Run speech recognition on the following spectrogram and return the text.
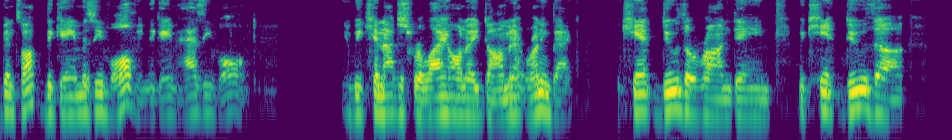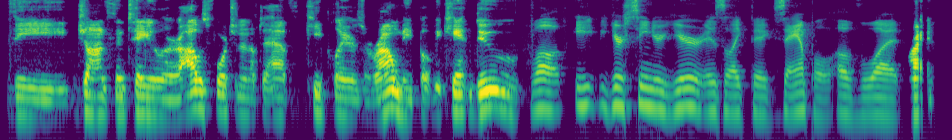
been talking. The game is evolving. The game has evolved. We cannot just rely on a dominant running back. We can't do the Ron Dayne. We can't do the the Jonathan Taylor. I was fortunate enough to have key players around me, but we can't do well, your senior year is like the example of what right.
